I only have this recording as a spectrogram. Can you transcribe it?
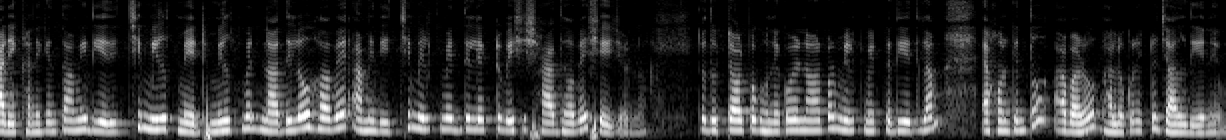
আর এখানে কিন্তু আমি দিয়ে দিচ্ছি মিল্ক মেড মিল্ক মেড না দিলেও হবে, আমি দিচ্ছি। মিল্ক মেড দিলে একটু বেশি স্বাদ হবে, সেই জন্য। তো দুধটা অল্প ঘনে করে নেওয়ার পর মিল্ক মেডটা দিয়ে দিলাম। এখন কিন্তু আবারও ভালো করে একটু জাল দিয়ে নেব।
